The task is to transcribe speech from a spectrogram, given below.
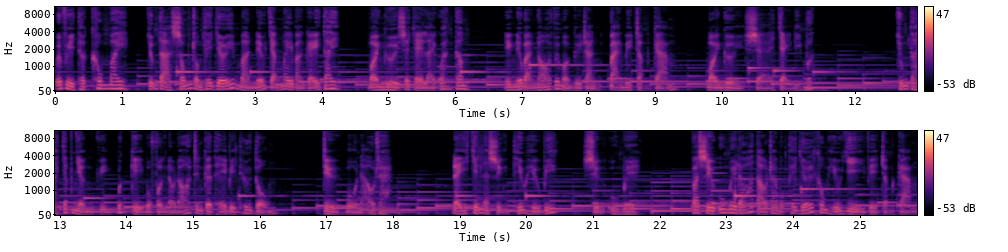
Bởi vì thật không may, chúng ta sống trong thế giới mà nếu chẳng may bạn gãy tay, mọi người sẽ chạy lại quan tâm. Nhưng nếu bạn nói với mọi người rằng bạn bị trầm cảm, mọi người sẽ chạy đi mất chúng ta chấp nhận chuyện bất kỳ bộ phận nào đó trên cơ thể bị thương tổn, trừ bộ não ra. Đấy chính là sự thiếu hiểu biết, sự u mê. Và sự u mê đó tạo ra một thế giới không hiểu gì về trầm cảm,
